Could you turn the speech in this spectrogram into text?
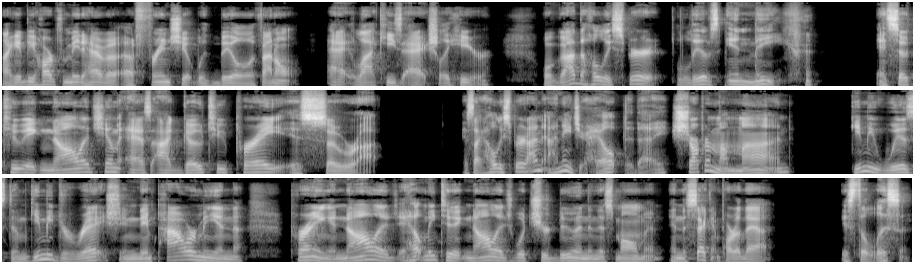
Like it'd be hard for me to have a, a friendship with Bill if I don't act like He's actually here. Well, God the Holy Spirit lives in me. and so to acknowledge Him as I go to pray is so right. It's like, Holy Spirit, I, I need your help today. Sharpen my mind. Give me wisdom. Give me direction. Empower me in praying and knowledge. Help me to acknowledge what you're doing in this moment. And the second part of that is to listen.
